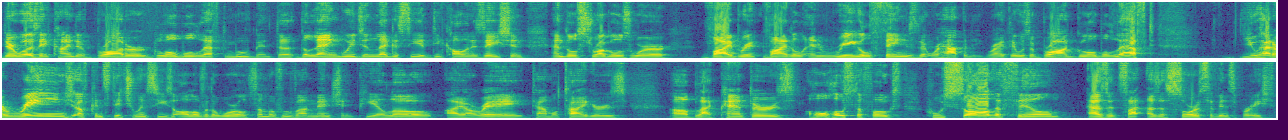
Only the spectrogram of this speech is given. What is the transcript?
there was a kind of broader global left movement, the, the language and legacy of decolonization and those struggles were vibrant, vital, and real things that were happening, right? There was a broad global left you had a range of constituencies all over the world, some of whom I mentioned PLO, IRA, Tamil Tigers, uh, Black Panthers, a whole host of folks who saw the film as a, as a source of inspiration.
